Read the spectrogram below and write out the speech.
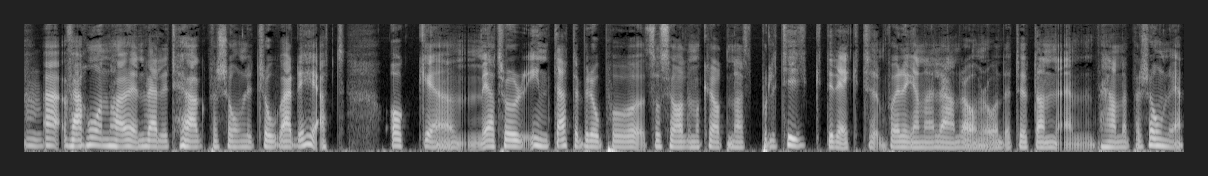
Mm. Uh, för hon har en väldigt hög personlig trovärdighet. Och uh, jag tror inte att det beror på Socialdemokraternas politik direkt på det ena eller andra området utan uh, henne personligen.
